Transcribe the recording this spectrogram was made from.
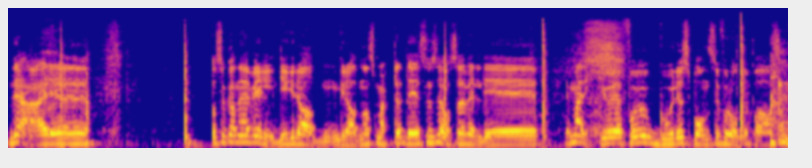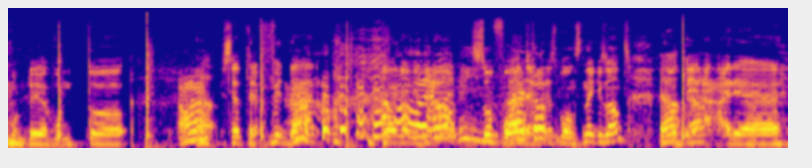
Det er eh, Og så kan jeg velge graden, graden av smerte. Det syns jeg også er veldig Jeg merker jo, jeg får jo god respons i forhold til hva som hvor det gjør vondt. Og hvis jeg treffer der et par ganger til så får jeg den responsen, ikke sant? Og det er eh,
